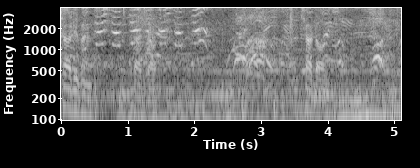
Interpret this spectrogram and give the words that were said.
अच्छा डिफेंस अच्छा शॉट अच्छा डॉज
